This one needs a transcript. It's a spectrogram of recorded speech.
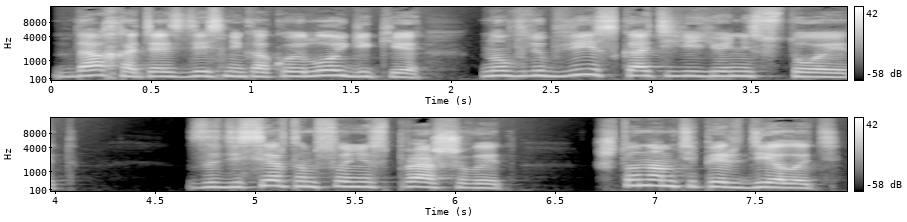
«Да, хотя здесь никакой логики, но в любви искать ее не стоит». За десертом Соня спрашивает, «Что нам теперь делать?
